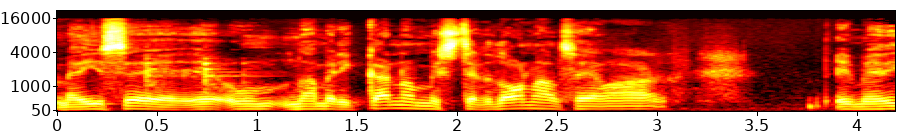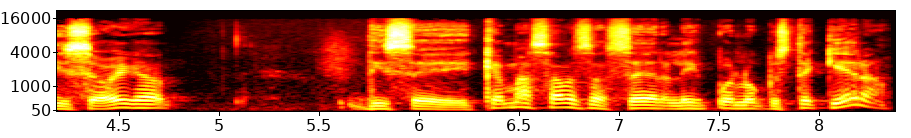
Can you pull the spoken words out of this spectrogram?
me dice eh, un, un americano, Mr. Donald se llama, y me dice, oiga, dice, ¿qué más sabes hacer? Le dije, pues lo que usted quiera.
